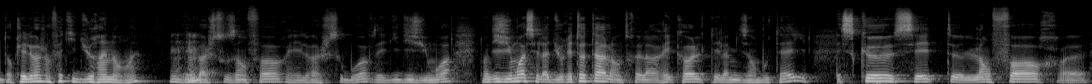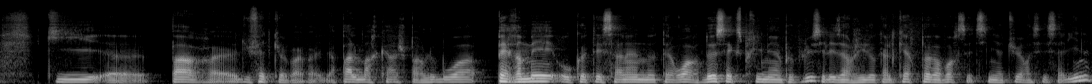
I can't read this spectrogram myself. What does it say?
donc l'élevage, en fait, il dure un an. Hein. Mhm. Élevage sous amphore et élevage sous bois, vous avez dit 18 mois. Donc 18 mois, c'est la durée totale entre la récolte et la mise en bouteille. Est-ce que c'est euh, l'amphore euh, qui, par du fait qu'il n'y a pas le marquage par le bois, permet au côté salin de nos terroirs de s'exprimer un peu plus, et les argilo-calcaires peuvent avoir cette signature assez saline.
